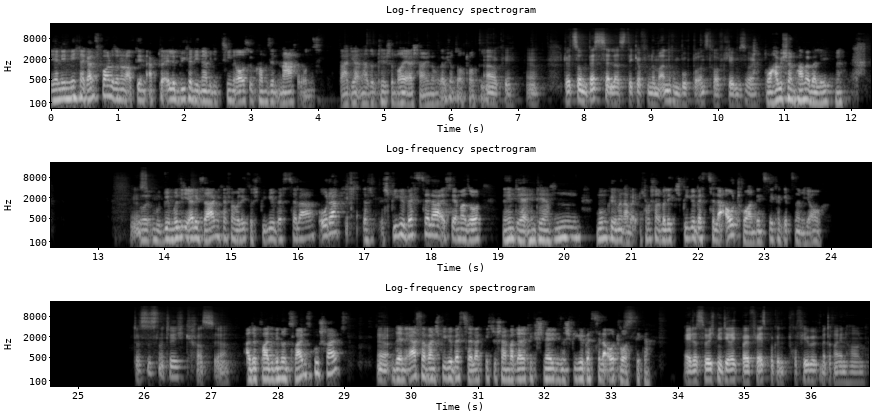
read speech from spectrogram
Ja, nee, nicht nach ganz vorne, sondern auf den aktuelle Bücher, die in der Medizin rausgekommen sind, nach uns. Da die hatten also Tische Neuerscheinungen, da habe ich uns auch drauf gelegt. Ah, okay. Ja. Du hättest so einen Bestseller-Sticker von einem anderen Buch bei uns draufkleben sollen. Boah, habe ich schon ein paar Mal überlegt, ne? Ja, Muss ich ehrlich sagen, ich habe schon überlegt, so Spiegel-Bestseller. Oder das Spiegel-Bestseller ist ja immer so, ne, hinterher, hinterher, hm, munkelt man, aber ich habe schon überlegt, Spiegel-Bestseller-Autoren, den Sticker gibt's nämlich auch. Das ist natürlich krass, ja. Also quasi, wenn du ein zweites Buch schreibst, Ja. dein erster war ein Spiegel-Bestseller, kriegst du scheinbar relativ schnell diesen Spiegel-Bestseller-Autor-Sticker. Ey, das würde ich mir direkt bei Facebook ins Profilbild mit reinhauen.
